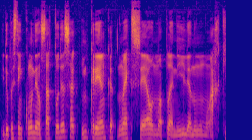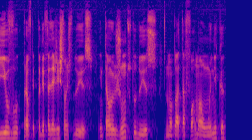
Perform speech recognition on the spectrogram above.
e depois você tem que condensar toda essa encrenca num Excel, numa planilha, num arquivo para poder fazer a gestão de tudo isso. Então eu junto tudo isso numa plataforma única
